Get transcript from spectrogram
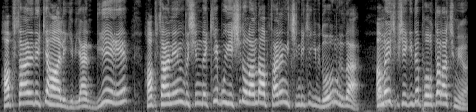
hapishanedeki hali gibi. Yani diğeri hapishanenin dışındaki bu yeşil olan da hapishanenin içindeki gibi. Doğru mu Rıza? Ama hiçbir şekilde portal açmıyor.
